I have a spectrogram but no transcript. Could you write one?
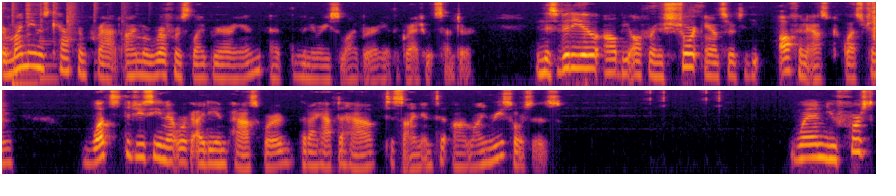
my name is Catherine Pratt. I'm a reference librarian at the Mina Rees Library at the Graduate Center. In this video, I'll be offering a short answer to the often asked question, what's the GC network ID and password that I have to have to sign into online resources? When you first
